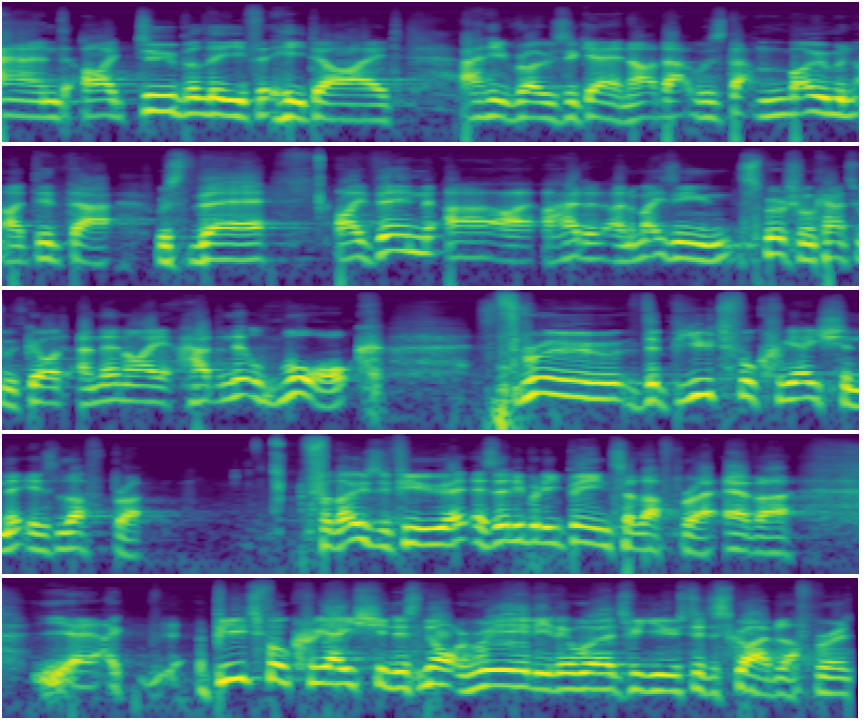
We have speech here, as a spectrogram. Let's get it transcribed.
And I do believe that He died and He rose again. Uh, that was that moment I did that was there. I then uh, I had an amazing spiritual encounter with God, and then I had a little walk through the beautiful creation that is Loughborough. For those of you, has anybody been to Loughborough ever? Yeah, beautiful creation is not really the words we use to describe Loughborough.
